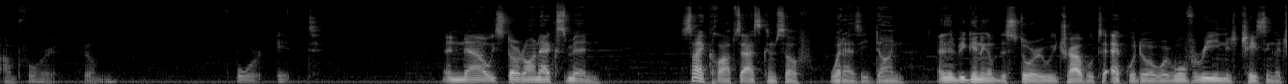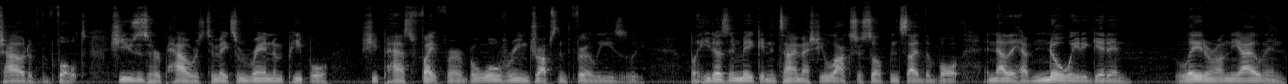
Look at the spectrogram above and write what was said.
I'm for it. Feel me? For it. And now we start on X Men. Cyclops asks himself, what has he done? In the beginning of the story, we travel to Ecuador where Wolverine is chasing a child of the Vault. She uses her powers to make some random people she passed fight for her, but Wolverine drops them fairly easily but he doesn't make it in time as she locks herself inside the vault, and now they have no way to get in. Later on the island,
